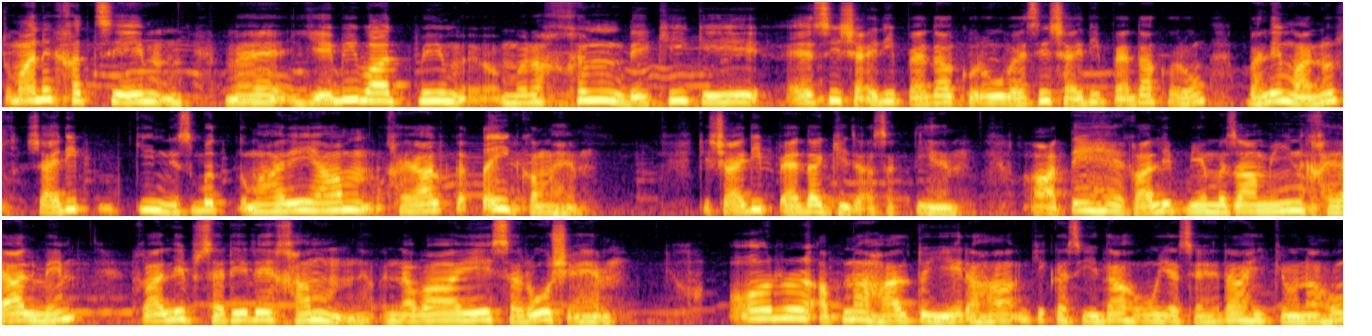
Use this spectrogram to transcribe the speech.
तुम्हारे ख़त से मैं ये भी बात भी मुरखम देखी कि ऐसी शायरी पैदा करो, वैसी शायरी पैदा करो। भले मानुस शायरी की नस्बत तुम्हारे यहाँ ख्याल कतई कम है कि शायरी पैदा की जा सकती है। आते हैं गालिब ये मजामी ख्याल में। गालिब शरीर खम नवाए सरोश हैं। और अपना हाल तो ये रहा कि कसीदा हो या सहरा ही क्यों ना हो,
